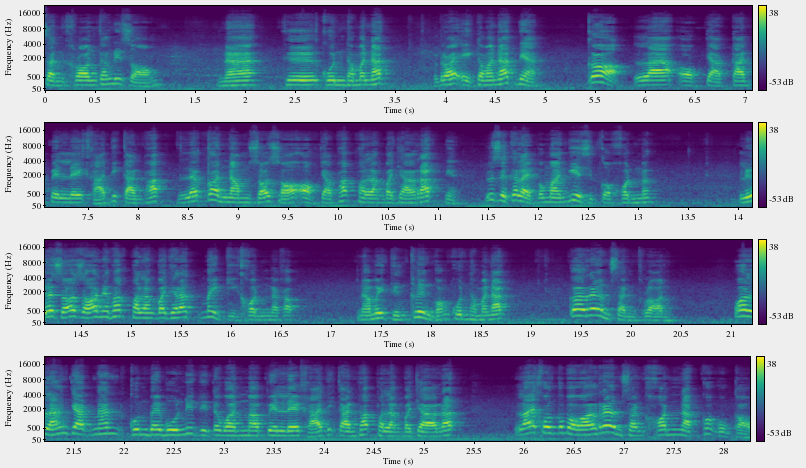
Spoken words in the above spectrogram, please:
สั่นคลอนครั้งที่สองนะคือคุณธรรมนัฐร้อยเอกธรรมนัฐเนี่ยก็ลาออกจากการเป็นเลขาธิการพัก แล้วก็นำสสออกจากพักพลังประชารัฐเนี่ย รู้สึกก็ไหลประมาณ 20 กว่าคนมั้งเหลือสสในพักพลังประชารัฐไม่กี่คนนะครับนะไม่ถึงครึ่งของคุณธรรมนัฐก็เริ่มสั่นคลอนพอหลังจากนั้นคุณไพบูลนิติตะวันมาเป็นเลขาธิการพักพลังประชารัฐ หลายคนก็บอกว่าเริ่มสั่นคลอนหนักกว่าเก่า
